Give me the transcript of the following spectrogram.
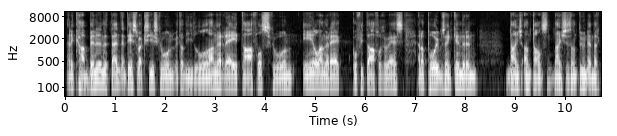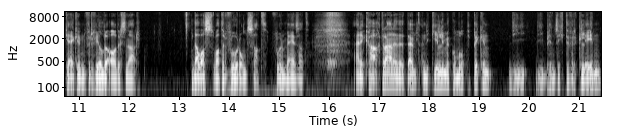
En ik ga binnen in de tent en het eerste wat ik zie is gewoon, weet je, die lange rij tafels. Gewoon één lange rij, koffietafelgewijs. En op podium zijn kinderen dans, aan het dansen, dansjes aan het doen en daar kijken verveelde ouders naar. Dat was wat er voor ons zat, voor mij zat. En ik ga achteraan in de tent en die kerel die me komt op te pikken, die, die begint zich te verkleden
